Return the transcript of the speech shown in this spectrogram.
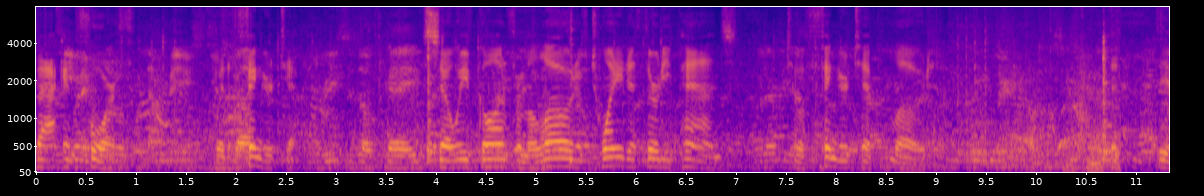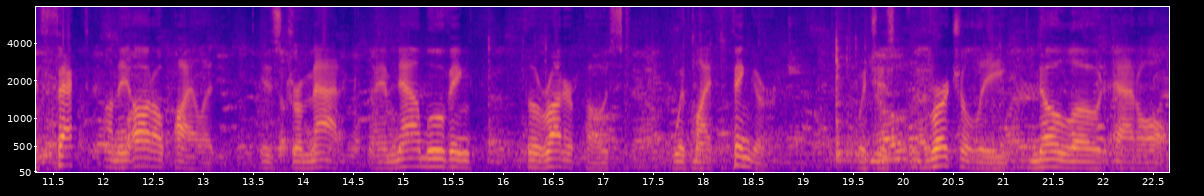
back and forth with a fingertip. So we've gone from a load of 20 to 30 pounds to a fingertip load. The, the effect on the autopilot is dramatic. I am now moving the rudder post with my finger, which is virtually no load at all.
